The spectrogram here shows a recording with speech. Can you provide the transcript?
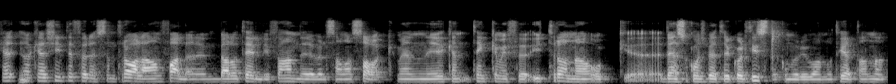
för- den, ja, kanske inte för den centrala anfallaren, Balotelli, för han är det väl samma sak. Men jag kan tänka mig för yttrarna och eh, den som kommer spela trekvartista kommer det vara något helt annat.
